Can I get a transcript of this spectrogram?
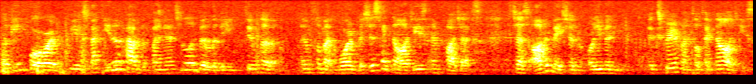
Looking forward, we expect you to have the financial ability to implement- implement more ambitious technologies and projects such as automation or even experimental technologies.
